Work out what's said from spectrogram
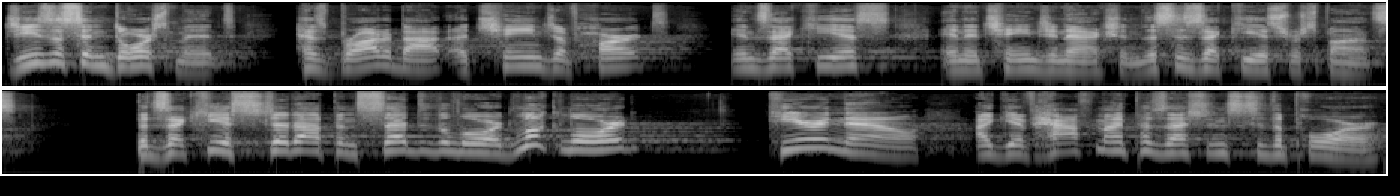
Jesus' endorsement has brought about a change of heart in Zacchaeus and a change in action. This is Zacchaeus' response. But Zacchaeus stood up and said to the Lord, Look, Lord, here and now I give half my possessions to the poor.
